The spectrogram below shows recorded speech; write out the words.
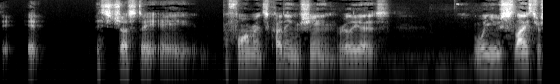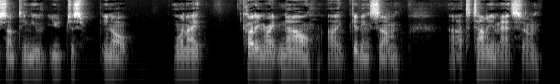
it, it it's just a, a performance cutting machine. Really is. When you slice or something, you you just you know when I cutting right now, I'm getting some uh, tatami mat soon.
